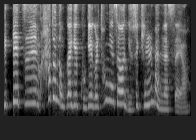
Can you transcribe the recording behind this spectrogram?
그때쯤 하던 옷가게 고객을 통해서 뉴스킨을 만났어요.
